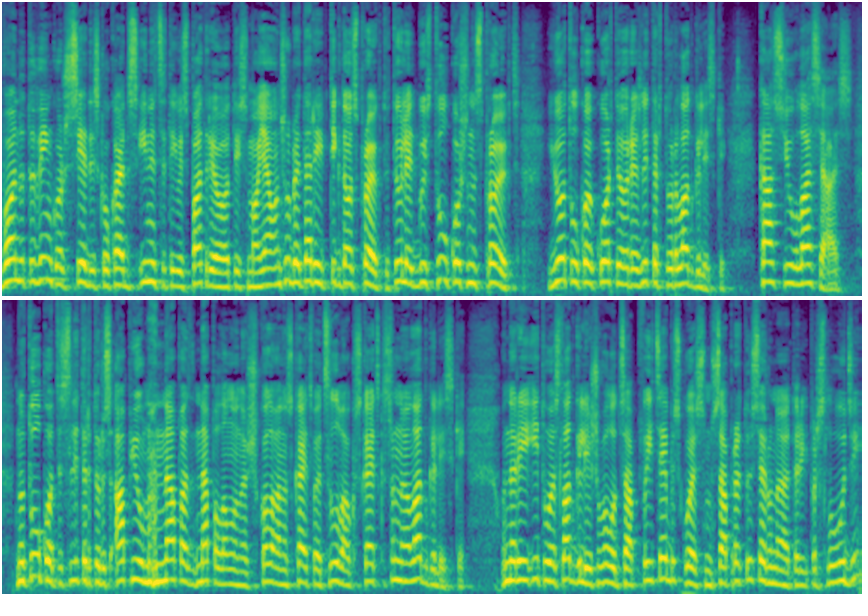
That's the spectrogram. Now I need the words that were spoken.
Vai nu tu vienkārši siedies kaut kādas iniciatīvas patriotismā, jā, un šobrīd arī ir tik daudz projektu. Tūlīt būs tulkošanas projekts, jo tulkoju korteorijas literatūru latviešu. Kas jū lasās? Nu, tulkotas literatūras apjoma nepalielina skolānu skaits vai cilvēku skaits, kas runā latviešu. Un arī itos latviešu valodas aplīcības, ko esmu sapratusi, runājot arī par slūdzi,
